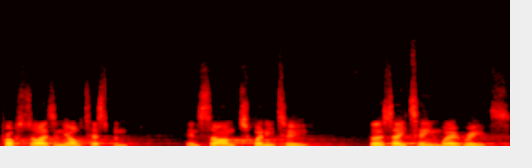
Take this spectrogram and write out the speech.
prophesied in the Old Testament in Psalm 22, verse 18, where it reads,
